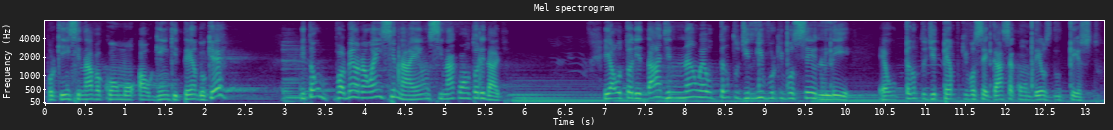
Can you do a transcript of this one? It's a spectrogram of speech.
porque ensinava como alguém que tendo o quê? Então o problema não é ensinar, é ensinar com autoridade. E a autoridade não é o tanto de livro que você lê, é o tanto de tempo que você gasta com Deus do texto.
